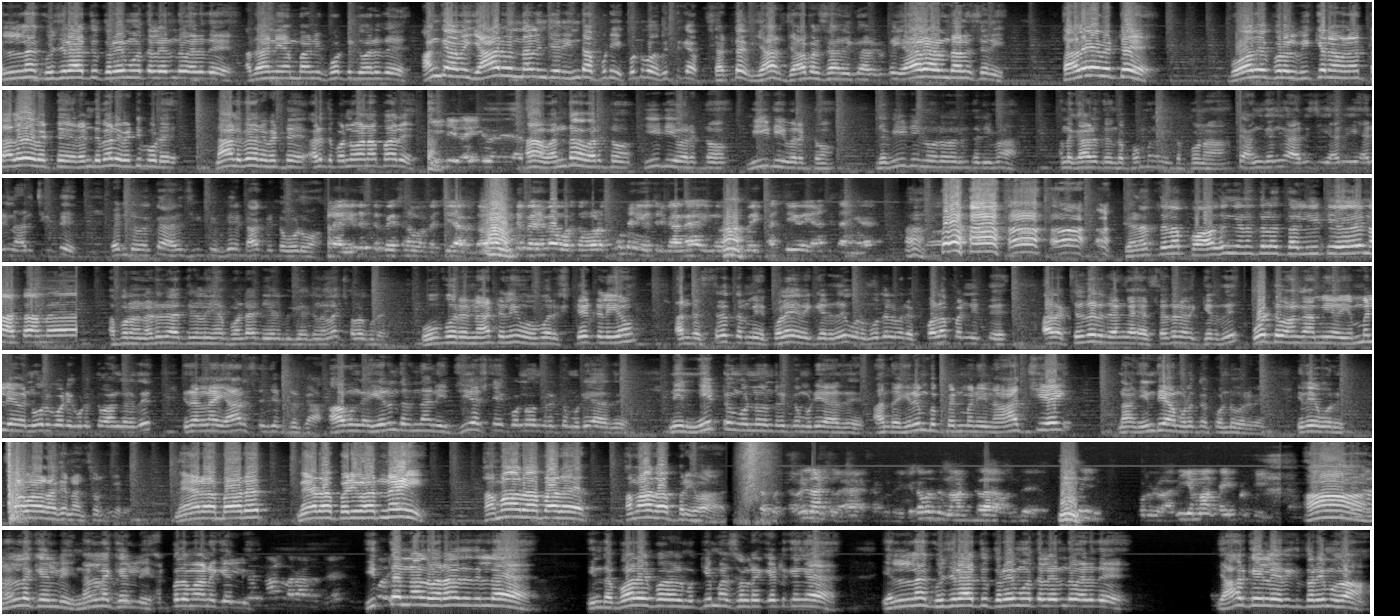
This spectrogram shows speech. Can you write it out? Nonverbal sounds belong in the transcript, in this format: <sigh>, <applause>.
எல்லாம் குஜராத் துறைமுகத்துல இருந்து வருது. அதானி அம்பானி போர்ட்டுக்கு வருது. அங்க அவன் யார் வந்தாலும் சரி இந்த புடி கொண்டு போ வித்துக்க. சட்ட யார் ஜாபர் சாதிக்கா இருக்கட்டும் யாரா இருந்தாலும் சரி தலையை வெட்டு. போதைப் பொருள் விற்கிறவன தலையை வெட்டு. ரெண்டு பேரை வெட்டி போடு. நாலு பேரை வெட்டு. அடுத்து பண்ணுவானா பாரு. ஆ வந்தா வரட்டும். இடி வரட்டும். விடி வரட்டும். இந்த வீடின்னு ஒரு வரும் தெரியுமா? அந்த காலத்துல இந்த பொம்பளைங்கிட்ட போனா அங்கங்க அரிசி அரி அரின்னு அரிச்சுக்கிட்டு ரெண்டு பக்கம் அரிச்சுக்கிட்டு இப்படியே டாக்டர்கிட்ட ஓடுவான். எதிர்த்து பேசின ஒரு கட்சியாகட்டும் ஆ. ரெண்டு பேருமே ஒருத்தவங்களோட கூட்டணி வச்சிருக்காங்க. இன்னொரு போய் கட்சியை இணைச்சிட்டாங்க. <laughs> கிணத்துல பாலும் கிணத்துல தள்ளிட்டே நாட்டாம. அப்புறம் நடுராத்திரியில என் பொண்டாட்டி எழுப்பி கேட்கலாம் சொல்லக்கூடாது. ஒவ்வொரு நாட்டிலையும் ஒவ்வொரு ஸ்டேட்லையும் அந்த ஸ்திரத்தன்மையை கொலைய வைக்கிறது ஒரு முதல்வரை கொலை பண்ணிட்டு அதை சிதற சிதற வைக்கிறது ஓட்டு வாங்காமைய எம்எல்ஏ நூறு கோடி கொடுத்து வாங்குறது இதெல்லாம் யார் செஞ்சுட்டு இருக்கா அவங்க இருந்திருந்தா நீ ஜிஎஸ்டி கொண்டு வந்திருக்க முடியாது நீ நீட்டும் கொண்டு வந்திருக்க முடியாது. அந்த இரும்பு பெண்மணியின் ஆட்சியை நான் இந்தியா முழுக்க கொண்டு வருவேன். இதை ஒரு சவாலாக நான் சொல்கிறேன். மேரா பாரத் மேரா பரிவார் நை ஹமாரா பாரத் ஹமாரா பரிவார். இப்ப தமிழ்நாட்டுல கடந்த இருபது நாட்களா வந்து ம். போதைப் பொருட்கள் அதிகமா கைப்பற்றி இருக்காங்க. ஆ நல்ல கேள்வி நல்ல கேள்வி அற்புதமான கேள்வி. இத்தனை நாள் வராதது. இத்தனை நாள் வராதது இல்ல இந்த போதைப் பொருள் முக்கியமா சொல்ற கேட்டுக்கங்க. எல்லாம் குஜராத் துறைமுகத்துல இருந்து வருது. யார் கையில இருக்கு துறைமுகம்?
